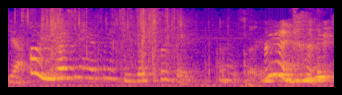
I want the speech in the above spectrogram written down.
Yeah. Oh, you guys didn't even finish these. That's perfect. Okay, sorry. We're gonna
